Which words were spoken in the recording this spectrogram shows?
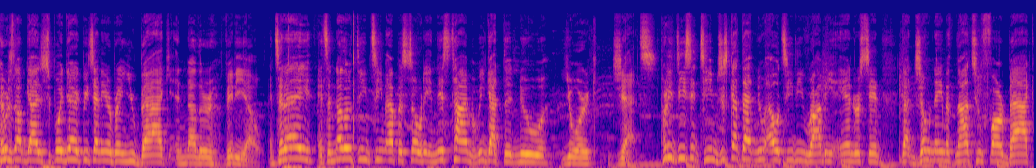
Hey, what is up guys? It's your boy Derek P10 here bringing you back another video. And today, it's another Theme Team episode, and this time we got the New York Jets. Pretty decent team, just got that new LTD Robbie Anderson, got Joe Namath not too far back,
